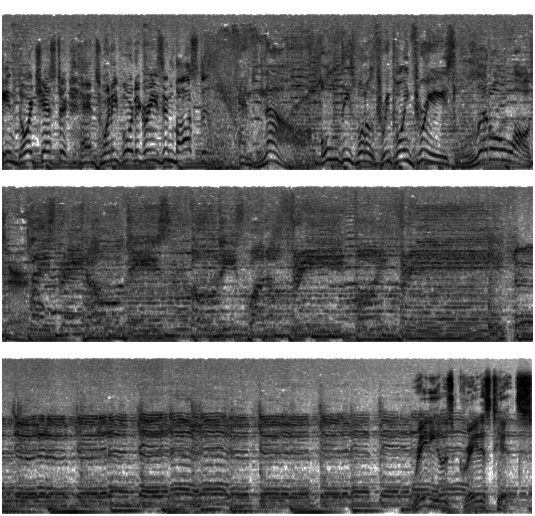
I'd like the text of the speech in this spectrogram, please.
in Dorchester, and 24 degrees in Boston. And now, Oldies 103.3's Little Walter. Greatest hits.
